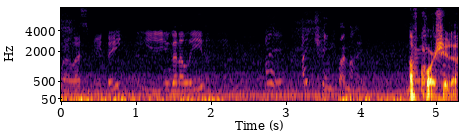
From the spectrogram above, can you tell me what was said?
Well, SMGP, you gonna leave? I, I changed my mind. Of course you? No.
